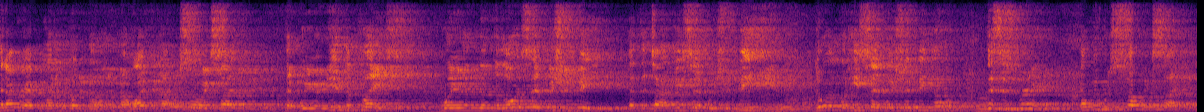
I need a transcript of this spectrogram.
And I grabbed one and put it on. And my wife and I were so excited that we were in the place where the, the Lord said we should be at the time He said we should be here, doing what He said we should be doing. This is great. And we were so excited.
